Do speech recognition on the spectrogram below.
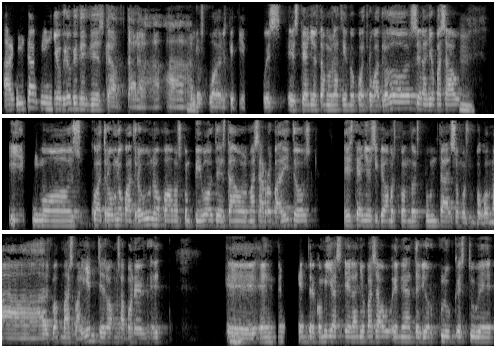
Aquí también yo creo que te tienes que adaptar a, los jugadores que tienes. Pues este año estamos haciendo 4-4-2, el año pasado mm. hicimos 4-1-4-1, jugábamos con pivotes, estábamos más arropaditos. Este año sí que vamos con dos puntas, somos un poco más, más valientes, vamos a poner, eh, eh, entre comillas, el año pasado en el anterior club que estuve,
